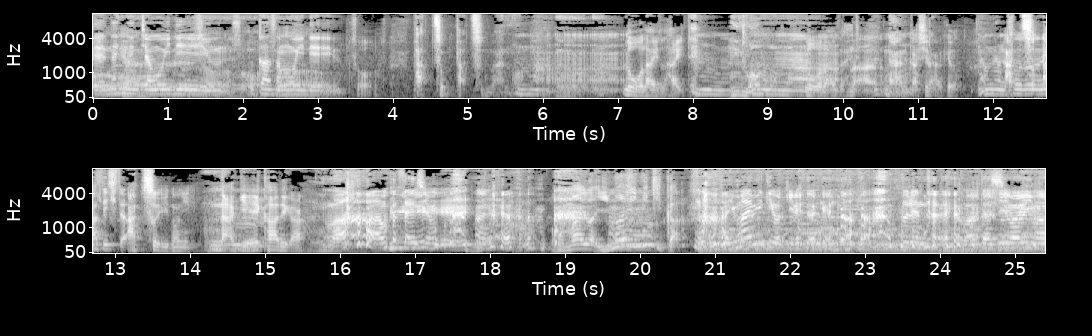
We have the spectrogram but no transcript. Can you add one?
て「何々ちゃんおいで」お母さんおいで言う。そうパッツンパッツンのあ。の、ローライズ履いて、ローライズ履いて、なんか知らんけど。なんか想像できてきた。暑いのに長えカーディガン、うわあ最初お前は今井美樹か。今井美樹は綺麗だけ。どそれんだね私は今。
